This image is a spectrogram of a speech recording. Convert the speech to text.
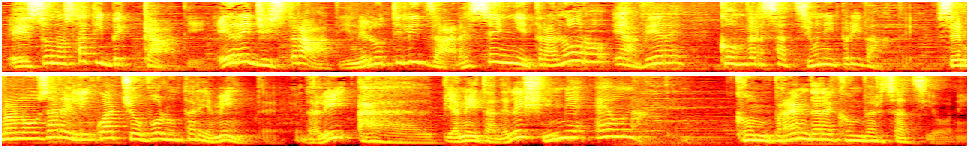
e sono stati beccati e registrati nell'utilizzare segni tra loro e avere conversazioni private. Sembrano usare il linguaggio volontariamente e da lì eh, il pianeta delle scimmie è un attimo. Comprendere conversazioni.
